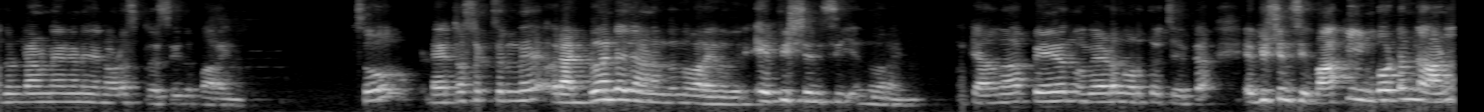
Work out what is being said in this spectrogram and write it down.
അതുകൊണ്ടാണ് ഞാൻ അവിടെ സ്ട്രെസ് ചെയ്ത് പറയുന്നത്. സോ ഡാറ്റ സ്ട്രക്ചറിന്റെ ഒരു അഡ്വാന്റേജ് ആണ് എന്തെന്ന് പറയുന്നത്? എഫിഷ്യൻസി എന്ന് പറയുന്നത്. ഓക്കെ അത് ആ പേര് വേടം ഓർത്ത് വെച്ചേക്കുക എഫിഷ്യൻസി ബാക്കി ഇമ്പോർട്ടന്റ് ആണ്.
